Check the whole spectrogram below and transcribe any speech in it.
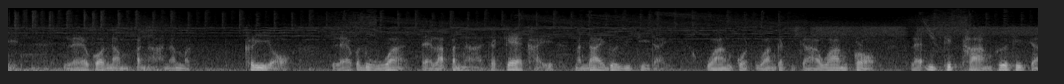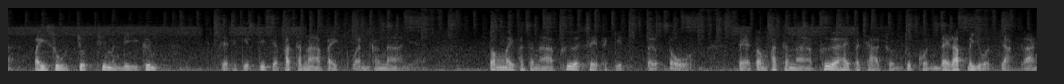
ดีต แล้วก็นำปัญหานั้นมาคลี่ออก แล้วก็ดูว่าแต่ละปัญหาจะแก้ไขมันได้ด้วยวิธีใด วางกฎวางกติกา วางกรอบ และทิศทางเพื่อที่จะไปสู่จุดที่มันดีขึ้น เศรษฐกิจที่จะพัฒนาไปวันข้างหน้าเนี่ยต้องไม่พัฒนาเพื่อเศรษฐกิจเติบโต แต่ต้องพัฒนาเพื่อให้ประชาชนทุกคนได้รับประโยชน์จากการ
